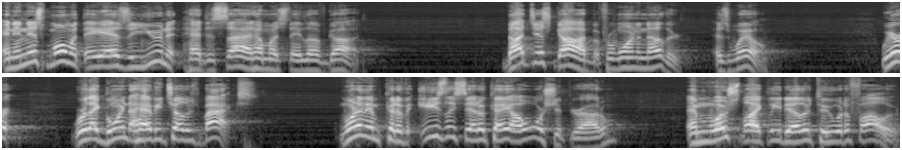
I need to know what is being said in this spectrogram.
And in this moment, they, as a unit, had to decide how much they loved God. Not just God, but for one another as well. Were, were they going to have each other's backs? One of them could have easily said, Okay, I'll worship your idol. And most likely the other two would have followed.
